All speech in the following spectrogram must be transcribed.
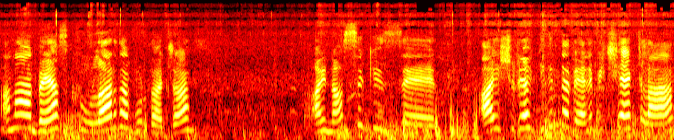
Ana beyaz kuğular da burada can. Ay nasıl güzel. Ay şuraya gidin de beni bir çek la.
